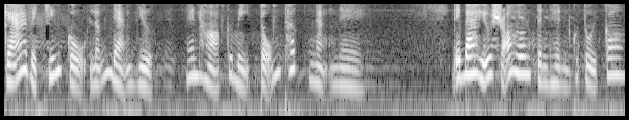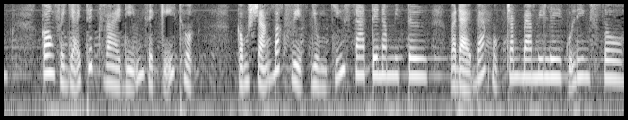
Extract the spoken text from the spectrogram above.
cả về chiến cụ lẫn đạn dược, nên họ cứ bị tổn thất nặng nề. Để ba hiểu rõ hơn tình hình của tụi con, con phải giải thích vài điểm về kỹ thuật. Cộng sản Bắc Việt dùng chiến xa T-54 và đại bác 130 ly của Liên Xô.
